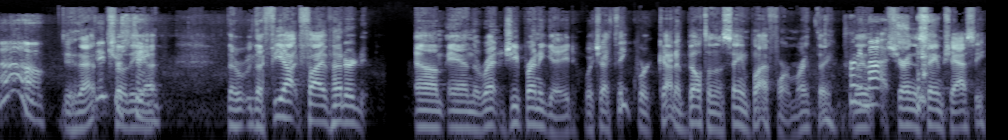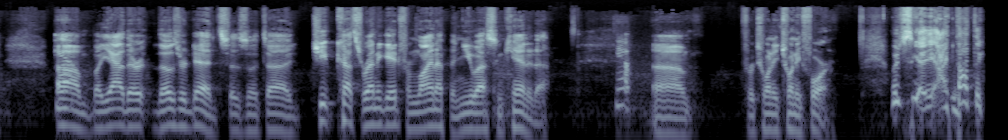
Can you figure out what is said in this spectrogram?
Oh, Do that. So interesting. the uh, the the Fiat 500 um, and the Ren- Jeep Renegade, which I think were kind of built on the same platform, aren't they? Pretty They're much. sharing the same chassis. Yeah. Um, but yeah, they're those are dead. Says that uh, Jeep cuts Renegade from lineup in U.S. and Canada. Yep. Um, for 2024, which yeah, I thought the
